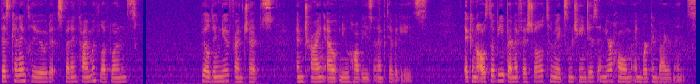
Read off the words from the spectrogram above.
This can include spending time with loved ones, building new friendships, and trying out new hobbies and activities. It can also be beneficial to make some changes in your home and work environments,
